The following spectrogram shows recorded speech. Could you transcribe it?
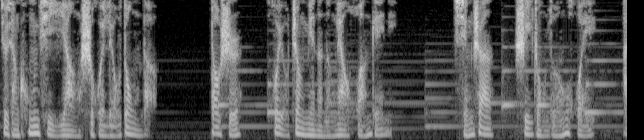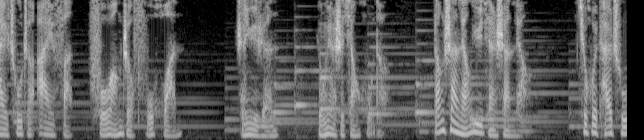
就像空气一样是会流动的，到时会有正面的能量还给你。行善是一种轮回，爱出者爱返，福往者福还。人与人永远是相互的，当善良遇见善良，就会开出。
